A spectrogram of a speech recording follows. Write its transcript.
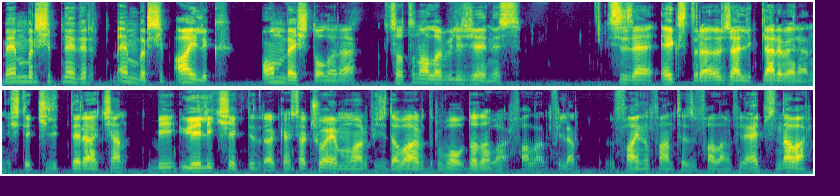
Membership nedir? Membership aylık 15 dolara satın alabileceğiniz size ekstra özellikler veren işte kilitleri açan bir üyelik şeklidir arkadaşlar. Çoğu MMORPG'de vardır. WoW'da da var falan filan. Final Fantasy falan filan hepsinde var.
